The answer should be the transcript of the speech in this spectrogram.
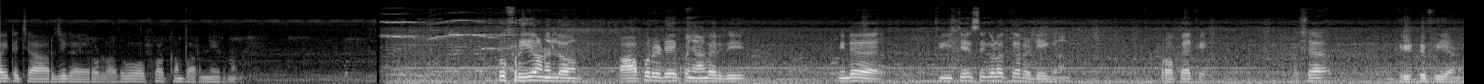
ആയിട്ട് ചാർജ് കയറുള്ളൂ. അത് ഓഫാക്കാൻ പറഞ്ഞിരുന്നു. ഇപ്പോൾ ഫ്രീ ആണല്ലോ. ആപ്പ് റെഡി ആയിപ്പോൾ ഞാൻ കരുതി. ഇതിന്റെ ഫീച്ചേഴ്സുകളൊക്കെ റെഡി ആക്കണം പ്രോ പാക്ക് പക്ഷേ ഗ്രിഡ് ഫ്രീ ആണ്.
